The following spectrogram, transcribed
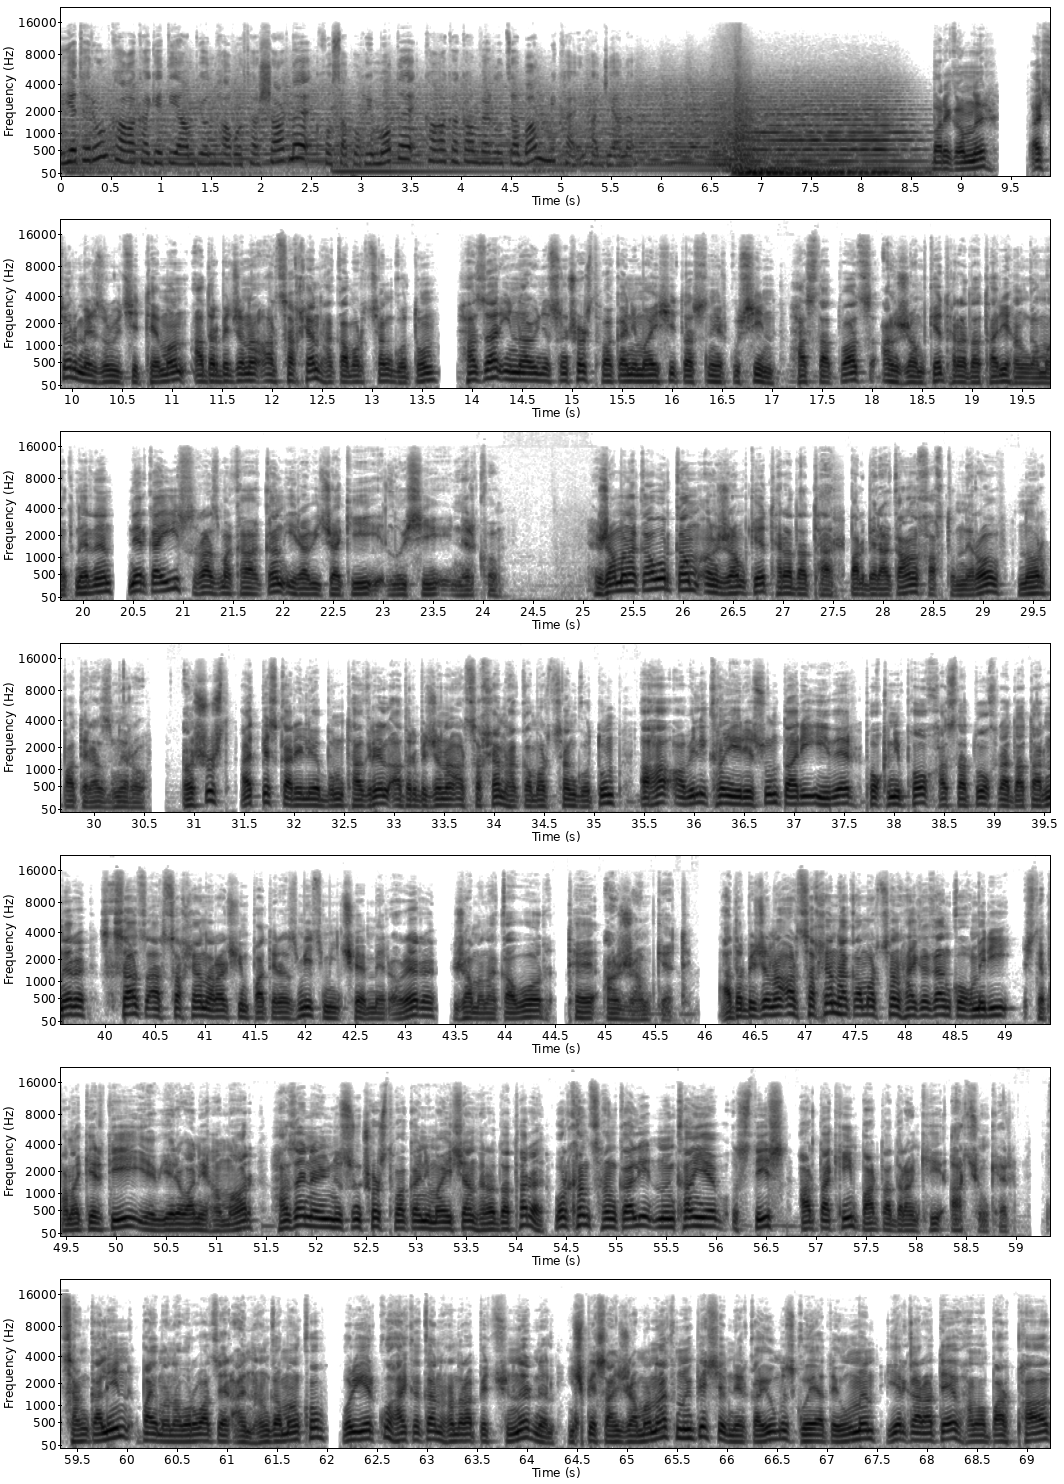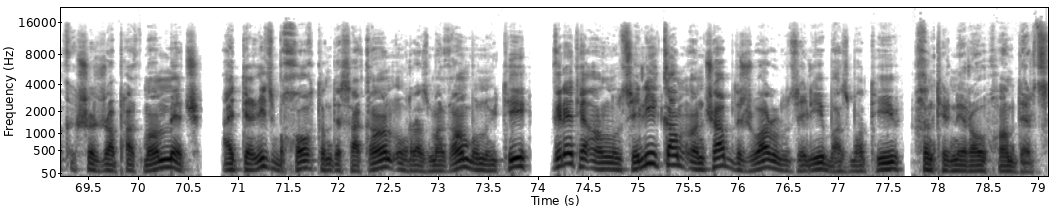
Եթերում քաղաքագետի ամբիոն հաղորդաշարն է, խոսափողի մոտ է քաղաքական վերլուծաբան Միքայել Հաջյանը։ Բարեկամներ, այսօր մեր զրույցի թեման Ադրբեջանա-Արցախյան հակամարտության գոտում 1994 թվականի մայիսի 12-ին հաստատված անժամկետ հրադադարի հանգամանքներն են ներկայիս ռազմաքաղաքական իրավիճակի լույսի ներքո։ Ժամանակավոր կամ անժամկետ հրադադար, բարբերական խախտումներով, նոր պատերազմներով։ Անշուշտ այդպես կարելի է բունթագրել Ադրբեջանա-Արցախյան հակամարտության գոտում, ահա ավելի քան 30 տարի ի վեր փոխնի փոխ հաստատվող հրադադարները, սկսած Արցախյան առաջին պատերազմից մինչև մեր օրերը ժամանակավոր թե անժամկետ։ Ադրբեջանա-Արցախյան հակամարտության հայկական կողմերի Ստեփանակերտի եւ Երևանի համար 1994 թվականի մայիսյան հրադադարը որքան ցանկալի, նույնքան եւ ըստիս արտաքին պարտադրանքի արդյունք էր։ Ցանկալին պայմանավորված էր այն հանգամանքով, որ երկու հայկական հանրապետություններն էլ, ինչպես այն ժամանակ, նույնպես եւ ներկայումս գոյատևում են երկարատև համապարփակ շրջափակման մեջ, այդտեղից բխող տնտեսական ու ռազմական բնույթի գրեթե անլուծելի կամ անչափ դժվար լուծելի բազմաթիվ խնդիրներով հանդերձ։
